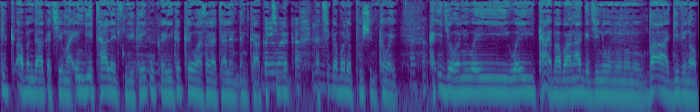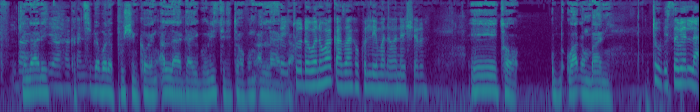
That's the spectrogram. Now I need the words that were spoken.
duk abin da aka ce ma in dai talent ne kai ƙoƙari ka kai wasa da talent ɗinka ka ci gaba- ka ci gaba da pushing kawai. Ka ije wani wai wai kai baba na gaji no no no no ba giving up. Kin gane? ka ci gaba da pushing kawai in Allah ya da you go reach to the top in Allah ya sai da to da wani waƙa zaka kulle mana wannan shirin? Eh to wakan bani to bismillah.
